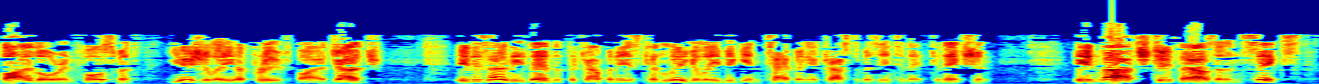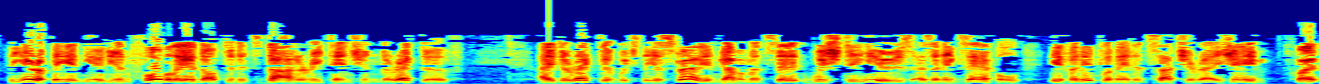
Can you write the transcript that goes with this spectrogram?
by law enforcement, usually approved by a judge. It is only then that the companies can legally begin tapping a customer's internet connection. In March 2006, the European Union formally adopted its Data Retention Directive, a directive which the Australian government said it wished to use as an example if it implemented such a regime. Quote,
